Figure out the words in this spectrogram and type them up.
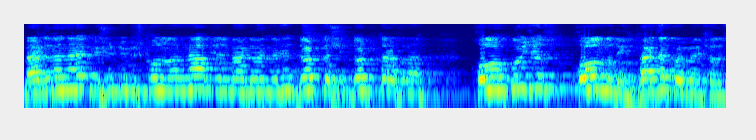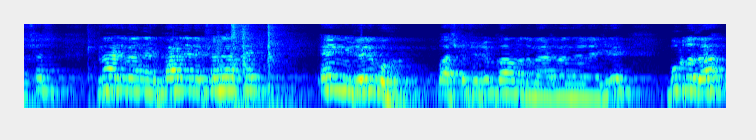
Merdivenler hep düşündüğümüz konular. Ne yapacağız merdivenleri? Dört taşı, dört tarafına kolon koyacağız. Kolon da değil, perde koymaya çalışacağız. Merdivenleri perdeyle çözersek en güzeli bu. Başka çözüm kalmadı merdivenlerle ilgili. Burada da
